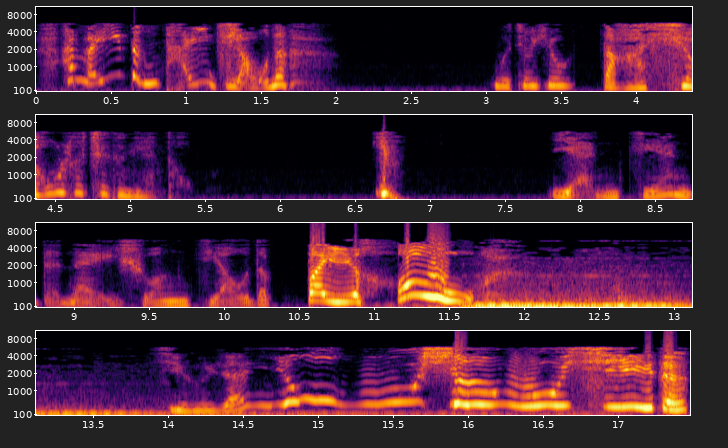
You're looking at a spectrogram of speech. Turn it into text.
还没等抬脚呢，我就又打消了这个念头。因为眼见的那双脚的背后，竟然又无声无息的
